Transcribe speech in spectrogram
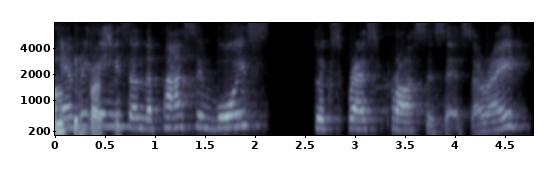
okay, Everything Passive. is on the passive voice to express processes, all right?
